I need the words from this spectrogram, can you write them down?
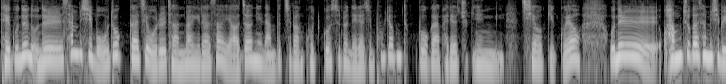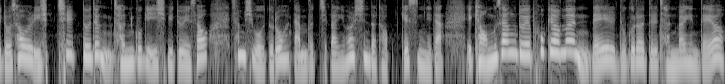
대구는 오늘 35도까지 오를 전망이라서 여전히 남부지방 곳곳으로 내려진 폭염특보가 발효 중인 지역이고요. 오늘 광주가 32도, 서울 27도 등 전국이 22도에서 35도로 남부지방이 훨씬 더 덥겠습니다. 이 경상도의 폭염은 내일 누그러들 전망인데요.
